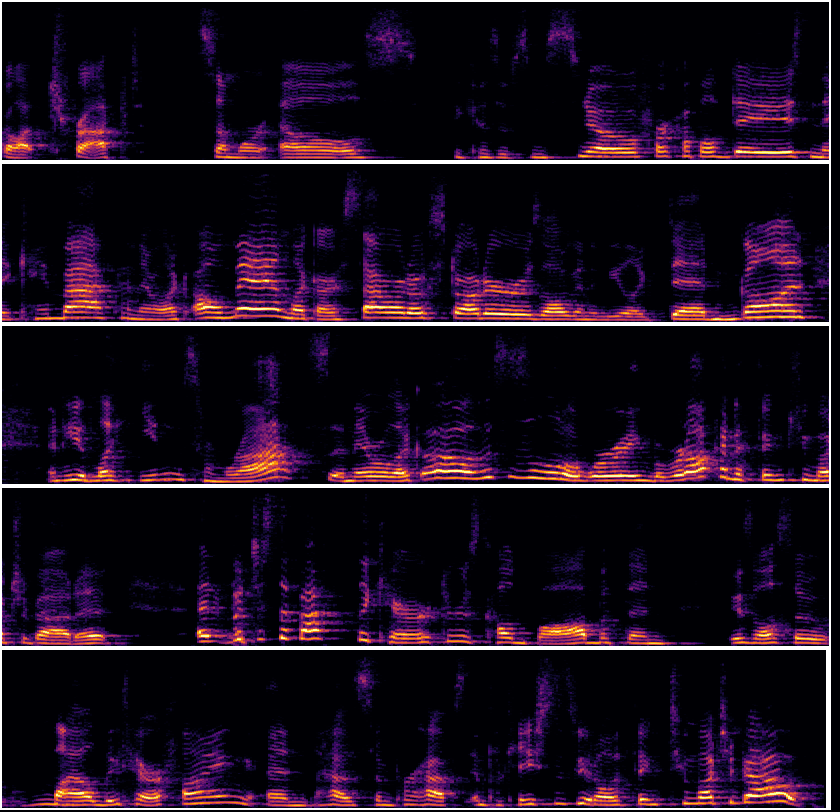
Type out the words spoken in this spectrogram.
got trapped somewhere else because of some snow for a couple of days and they came back and they were like oh man like our sourdough starter is all going to be like dead and gone. And he had like eaten some rats and they were like oh this is a little worrying but we're not going to think too much about it. And but just the fact that the character is called bob but then is also mildly terrifying and has some perhaps implications we don't think too much about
